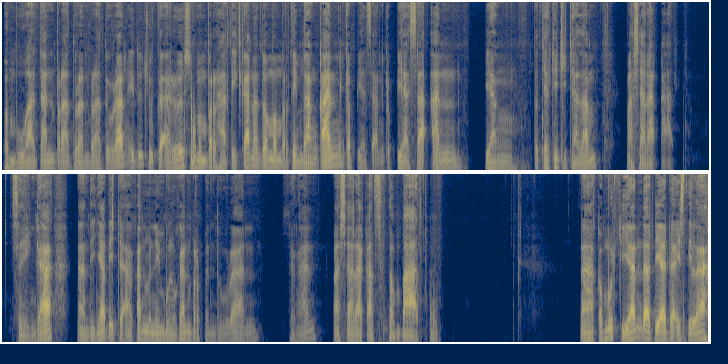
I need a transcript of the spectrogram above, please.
pembuatan peraturan-peraturan itu juga harus memperhatikan atau mempertimbangkan kebiasaan-kebiasaan yang terjadi di dalam masyarakat sehingga nantinya tidak akan menimbulkan perbenturan dengan masyarakat setempat. Nah, kemudian tadi ada istilah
